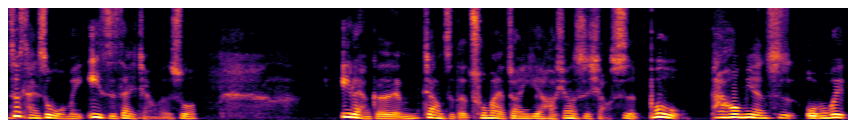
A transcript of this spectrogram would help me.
这才是我们一直在讲的，说一两个人这样子的出卖专业好像是小事，不，他后面是我们会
